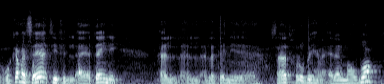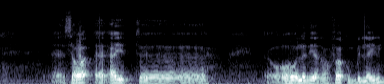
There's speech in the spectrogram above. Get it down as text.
وكما سيأتي في الآيتين اللتين سندخل بهما إلى الموضوع سواء آية وهو الذي يتوفاكم بالليل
